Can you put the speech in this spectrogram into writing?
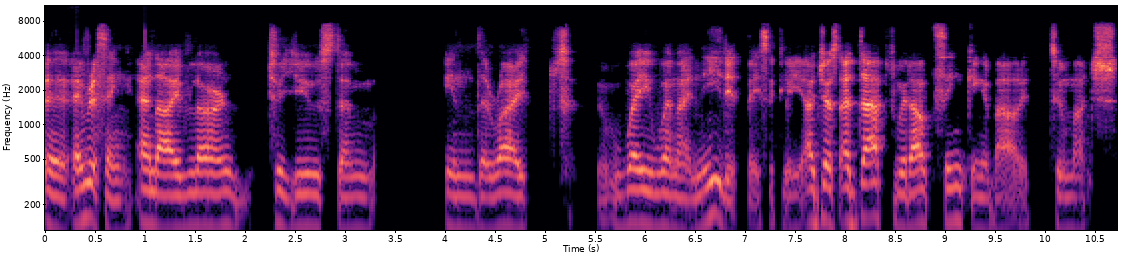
uh, everything, and I've learned to use them in the right way when I need it. Basically, I just adapt without thinking about it too much.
